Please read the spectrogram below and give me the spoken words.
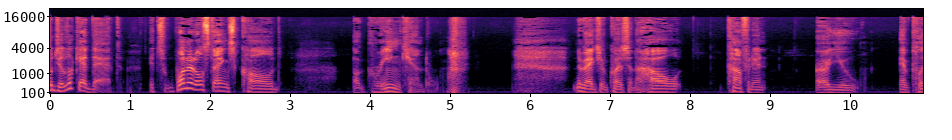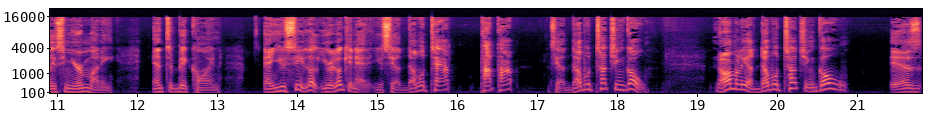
Would you look at that? It's one of those things called a green candle. Let me ask you a question. How confident are you in placing your money into Bitcoin? And you see, look, you're looking at it. You see a double tap, pop, pop. See a double touch and go. Normally, a double touch and go is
